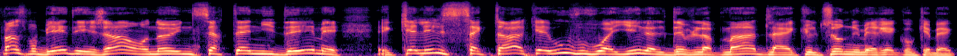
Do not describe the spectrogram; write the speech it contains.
pense pour bien des gens, on a une certaine idée, mais quel est le secteur, où vous voyez le développement de la culture numérique au Québec?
